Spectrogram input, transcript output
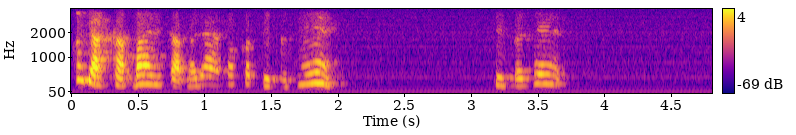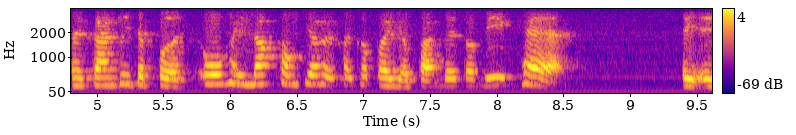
ก็อยากกลับบ้านกลับไม่ได้เพราะก็ติดประเทศติดประเทศในการที่จะเปิดโอ้ให้นักท่องเที่ยวให้ใครเข้าไปอย่าฝันเลยตอนนี้แค่ ไอ้ไอ้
